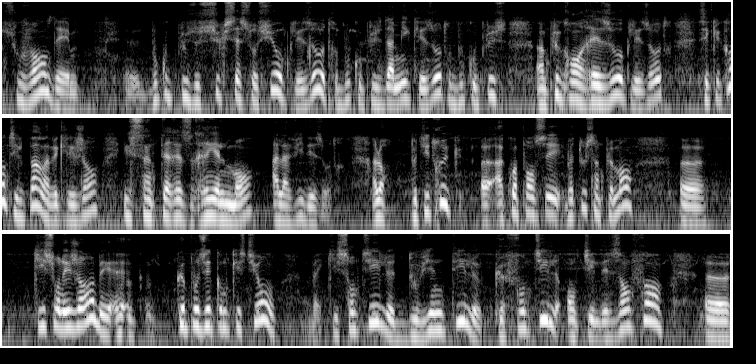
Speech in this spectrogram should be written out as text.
souvent des, euh, beaucoup plus de succès sociaux que les autres, beaucoup plus d'amis que les autres, beaucoup plus un plus grand réseau que les autres. C'est que quand ils parlent avec les gens, ils s'intéressent réellement à la vie des autres. Alors, petit truc, euh, à quoi penser? Ben, Tout simplement, euh, qui sont les gens ben, Que poser comme question? Ben, qui sont-ils? D'où viennent-ils? Que font-ils? Ont-ils des enfants? Euh,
